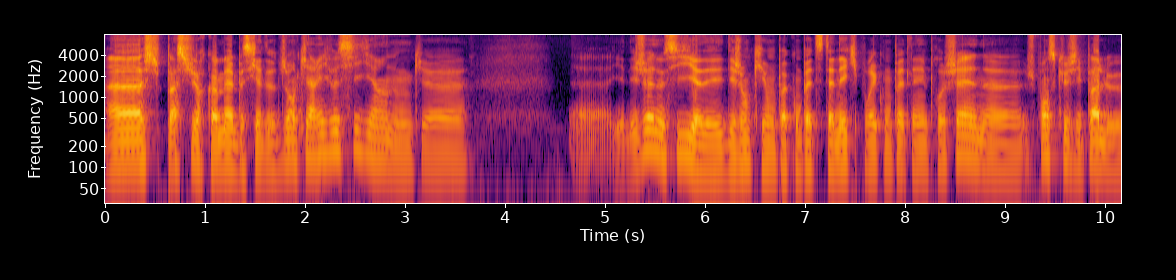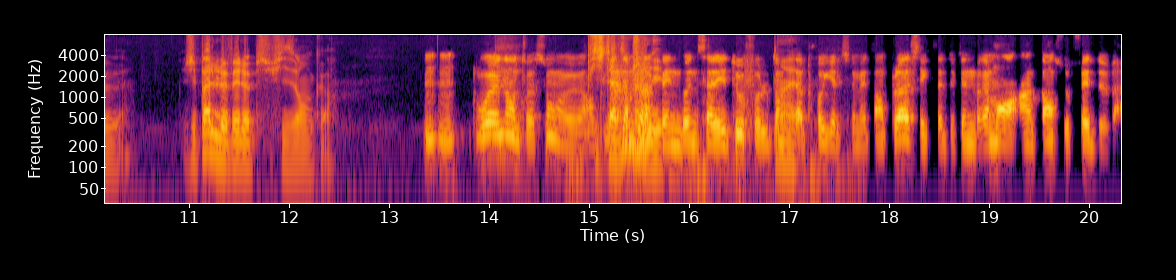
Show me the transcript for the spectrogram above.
Euh, Je suis pas sûr quand même, parce qu'il y a d'autres gens qui arrivent aussi, hein, donc. Euh, euh, il y a des jeunes aussi, il y a des, gens qui n'ont pas compété cette année qui pourraient compéter l'année prochaine. je pense que j'ai pas le j'ai pas le level up suffisant encore. Ouais, non, de toute façon, euh, en plus, j'en ai... fait une bonne salle et tout, il faut le temps que la prog elle se mette en place et que ça devienne vraiment intense au fait de bah,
